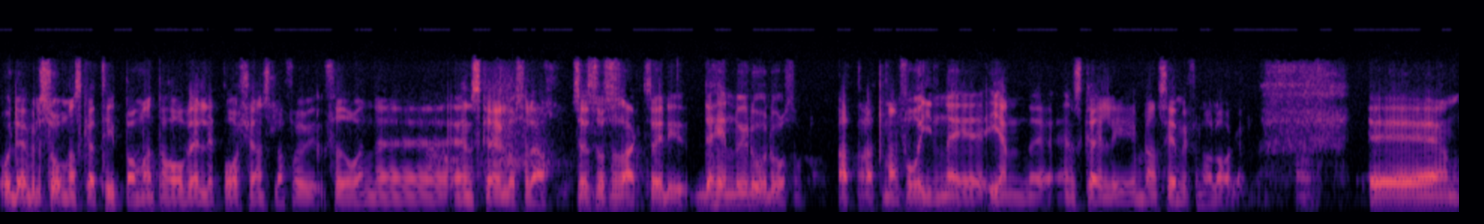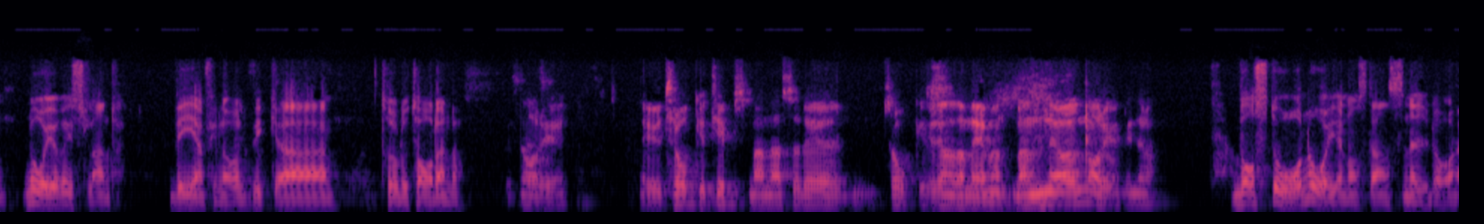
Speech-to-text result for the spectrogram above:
Och det är väl så man ska tippa om man inte har väldigt bra känsla för, för en, eh, en skräll och sådär. Sen så som sagt så är det, det händer ju då och då som, att, att man får in en, en skräll bland semifinallagen. Eh, Norge-Ryssland, VM-final. Vilka tror du tar den då? Norge. Det är ju tråkigt tips, men alltså det är tråkigt. Jag vet inte men, men ja, Norge vinner den. Var står Norge någonstans nu då?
